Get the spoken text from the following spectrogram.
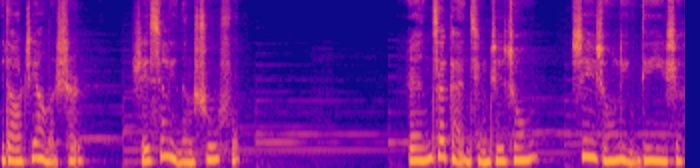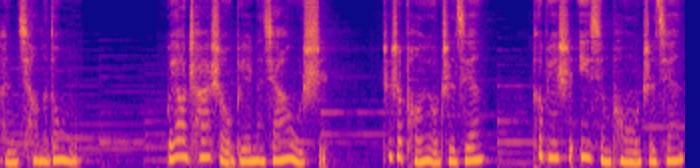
遇到这样的事儿，谁心里能舒服？人在感情之中是一种领地意识很强的动物，不要插手别人的家务事，这是朋友之间，特别是异性朋友之间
